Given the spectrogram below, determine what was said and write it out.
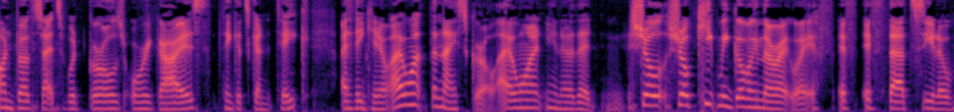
on both sides what girls or guys think it's going to take. I think you know I want the nice girl. I want you know that she'll she'll keep me going the right way if if if that's you know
